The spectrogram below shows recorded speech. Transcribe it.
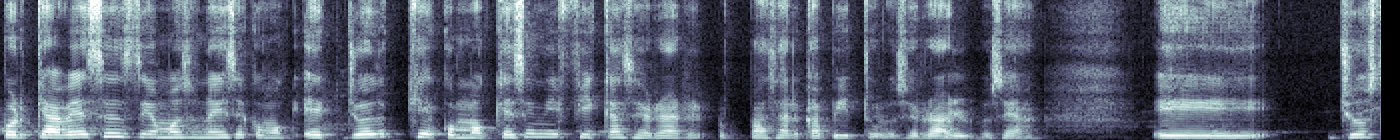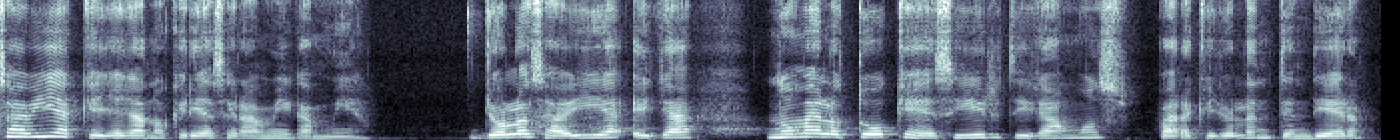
porque a veces, digamos, uno dice como, eh, yo, que, como, ¿qué significa cerrar, pasar el capítulo, cerrarlo? O sea, eh, yo sabía que ella ya no quería ser amiga mía. Yo lo sabía, ella no me lo tuvo que decir, digamos, para que yo lo entendiera.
